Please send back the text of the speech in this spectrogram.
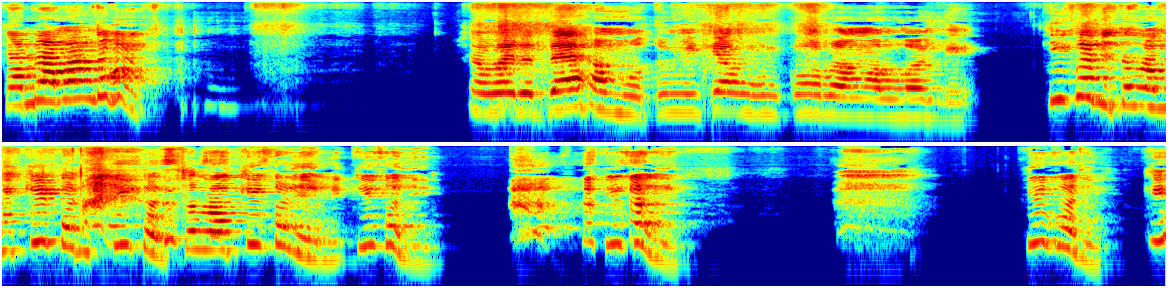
ক্যামেরা বন্ধ কর। সবাই দেখামো তুমি কেমন করো আমার লগে? কি করি তোর লগে? কি করি? কি করি? তোর লগে কি করি আমি? কি করি? কি করি? কি করি? কি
